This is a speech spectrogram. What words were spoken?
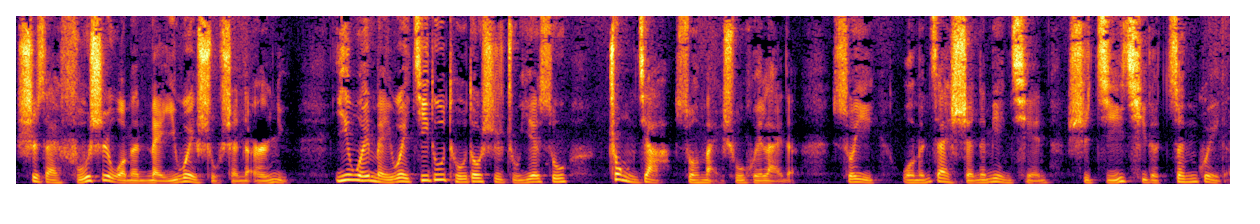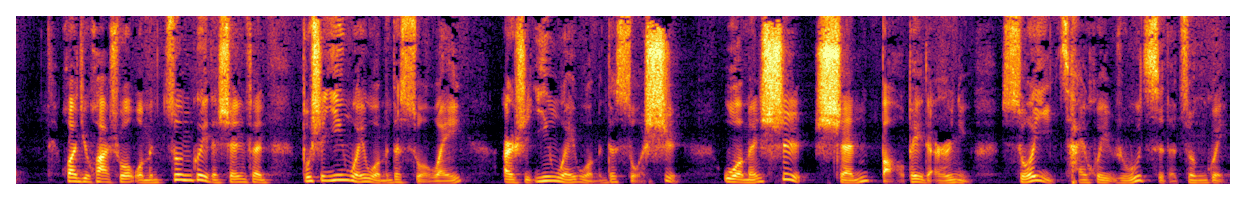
是在服侍我们每一位属神的儿女，因为每位基督徒都是主耶稣重价所买赎回来的，所以我们在神的面前是极其的珍贵的。换句话说，我们尊贵的身份不是因为我们的所为，而是因为我们的所事。我们是神宝贝的儿女，所以才会如此的尊贵。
